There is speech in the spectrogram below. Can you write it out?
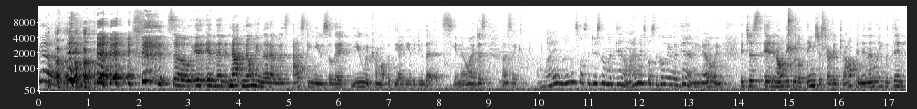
Yeah. so, and then not knowing that I was asking you so that you would come up with the idea to do this, you know, I just, I was like, why, why am I supposed to do something with him? Why am I supposed to go there with him, you know? And it just, and all these little things just started dropping. And then, like, within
